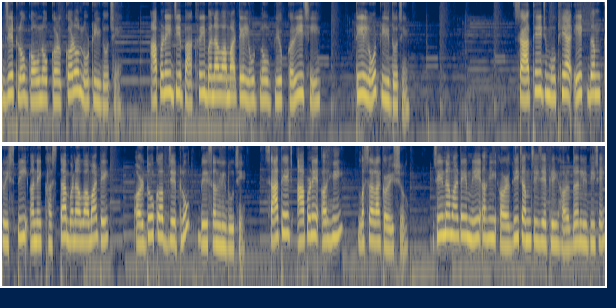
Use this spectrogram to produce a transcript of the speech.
જેટલો ઘઉંનો કડકડો લોટ લીધો છે. આપણે જે ભાખરી બનાવવા માટે લોટનો ઉપયોગ કરીએ છીએ, તે લોટ લીધો છે. સાથે જ મુઠિયા એકદમ ક્રિસ્પી અને ખસ્તા બનાવવા માટે અડધો કપ જેટલું બેસન લીધું છે. સાથે જ આપણે અહીં મસાલા કરીશું. જેના માટે મેં અહીં અડધી ચમચી જેટલી હળદર લીધી છે.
